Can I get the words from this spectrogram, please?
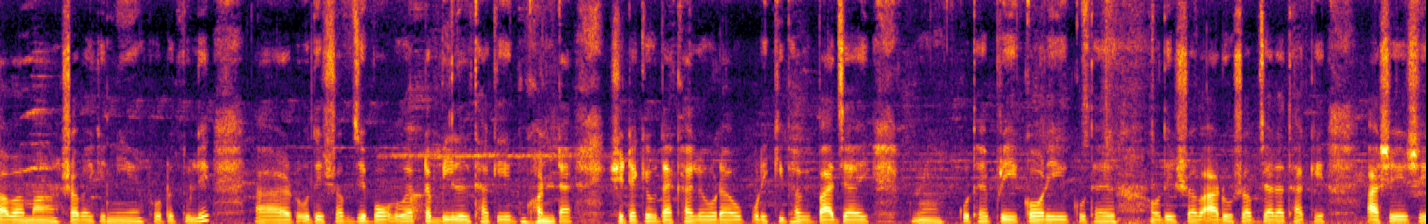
বাবা, মা সবাইকে নিয়ে ফটো তুলে। আর ওদের সব যে বড় একটা বেল থাকে ঘণ্টা, সেটাকেও দেখাল ওরা ওপরে কীভাবে বাজায় কোথায় প্রে করে, কোথায় ওদের সব, আরও সব যারা থাকে, আসে, এসে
